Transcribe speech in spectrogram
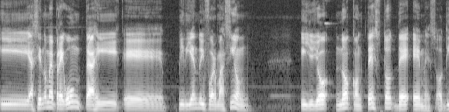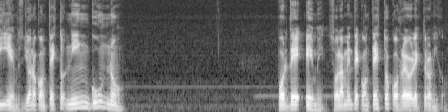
y haciéndome preguntas y eh, pidiendo información y yo no contesto DMs o DMs, yo no contesto ninguno por DM, solamente contesto correo electrónico.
